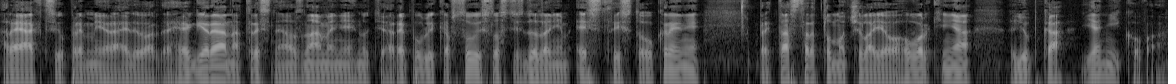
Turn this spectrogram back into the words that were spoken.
Reakciu premiéra Eduarda Hegera na trestné oznámenie Hnutia republika v súvislosti s dodaním S-300 Ukrajine pre Tastra tlmočila jeho hovorkyňa Ľubka Janíková.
